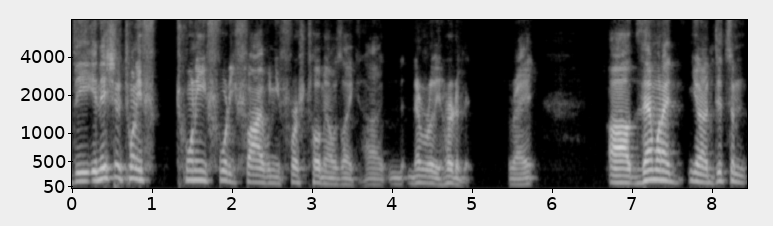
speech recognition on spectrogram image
the initiative 20, 2045, when you first told me, I was like, uh, never really heard of it, right? Uh, then when I, you know, did some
